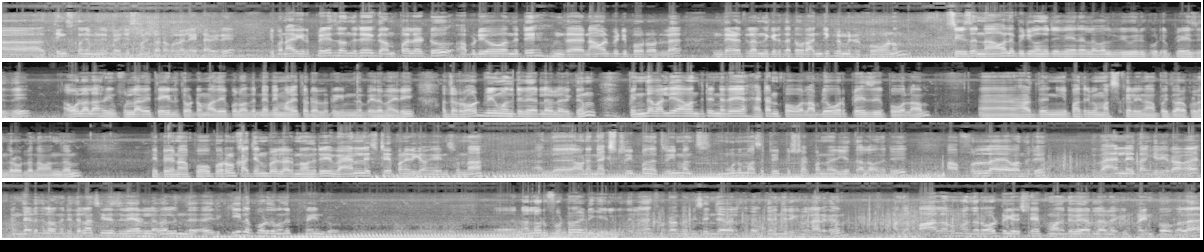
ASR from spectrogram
திங்ஸ் கொஞ்சம் பர்ச்சேஸ் பண்ணிட்டு வரப்போல லேட் ஆகிடு இப்போ நான் இருக்கிற பிளேஸ் வந்துட்டு கம்பல டு அப்படியோ வந்துட்டு இந்த நாவல்பீட்டி போகிற ரோட்டில் இந்த இடத்துல இருந்து கிட்டத்தட்ட ஒரு அஞ்சு கிலோமீட்டர் போகணும். சீரியஸாக நாவலப்பேட்டி வந்துட்டு வேறு லெவல் வியூ இருக்கக்கூடிய பிளேஸ் இது. அவ்வளோ அழகாக இருக்கும். ஃபுல்லாகவே தேயிலை தோட்டம் அதே போல் வந்துட்டு நிறைய மலைத்தோட்டம் இருக்கும். இந்த இது மாதிரி. அந்த ரோட் வியூ வந்துட்டு வேறு லெவலில் இருக்கும். இப்போ இந்த வழியாக வந்துட்டு நிறைய ஹெட்டன் போகலாம். அப்படி ஒவ்வொரு பிளேஸுக்கு போகலாம். அது நீங்கள் பார்த்துருப்பீங்க மஸ்கலி நான் போய் வரக்குள்ள இந்த ரோட்டில் தான் வந்தோம். இப்போ நான் போக போகிறோம் கஜன் ப்ரோ எல்லாருமே வந்துட்டு வேனில் ஸ்டே பண்ணியிருக்காங்கன்னு சொன்னால் அந்த அவனோட நெக்ஸ்ட் ட்ரிப் அந்த த்ரீ மந்த்ஸ் மூணு மாதம் ட்ரிப் ஸ்டார்ட் பண்ண வரைக்கத்தால் வந்துட்டு அவன் ஃபுல்லாக வந்துட்டு வேன்லேயே தங்கியிருக்கிறாங்க. இந்த இடத்துல வந்துட்டு இதெல்லாம் சீரியஸ் வேறு லெவல் இந்த இது கீழே போகிறது வந்து ட்ரெயின் ரோடு நல்ல ஒரு ஃபோட்டோ எடுக்க இதில். ஃபோட்டோகிராஃபி செஞ்ச வேலை தெரிஞ்சிருக்கும் எல்லாருக்கும். அந்த பாலமும் அந்த ரோட்டு ஷேப்பும் வந்துட்டு வேறு லெவலுக்கு ட்ரெயின் போகலை.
